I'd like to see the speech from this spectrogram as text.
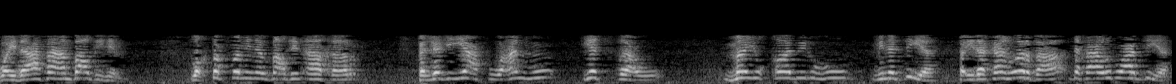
وإذا عفى عن بعضهم واقتص من البعض الآخر فالذي يعفو عنه يدفع ما يقابله من الدية. فإذا كانوا أربعة دفع ربع الدية.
